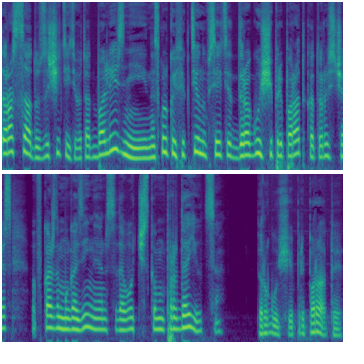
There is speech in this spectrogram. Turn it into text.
рассаду защитить вот от болезней? И насколько эффективны все эти дорогущие препараты, которые сейчас в каждом магазине, наверное, садоводческом продаются? Дорогущие препараты.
